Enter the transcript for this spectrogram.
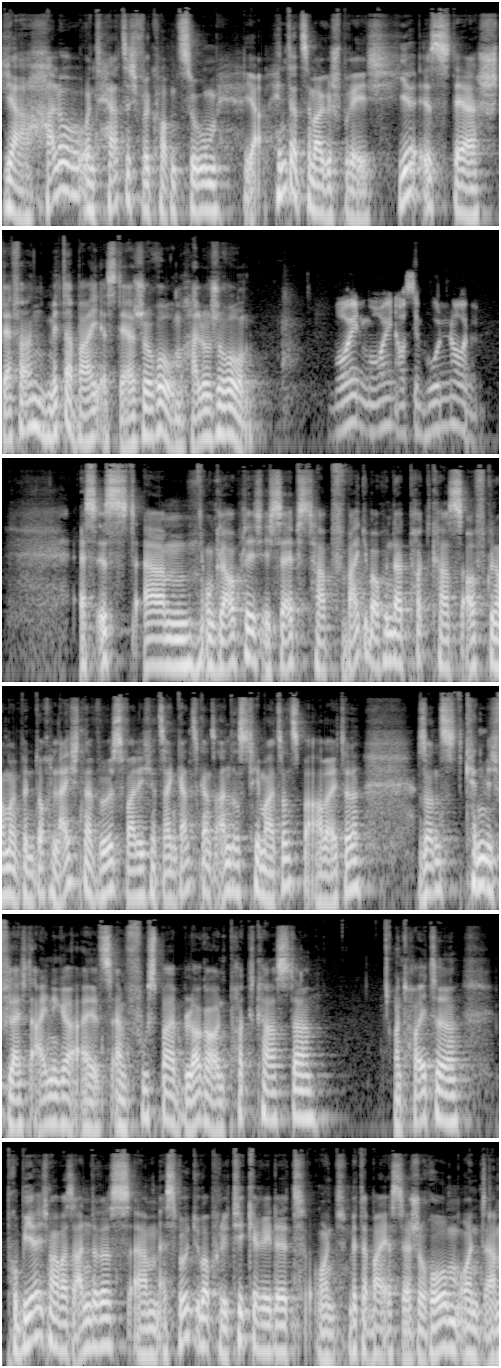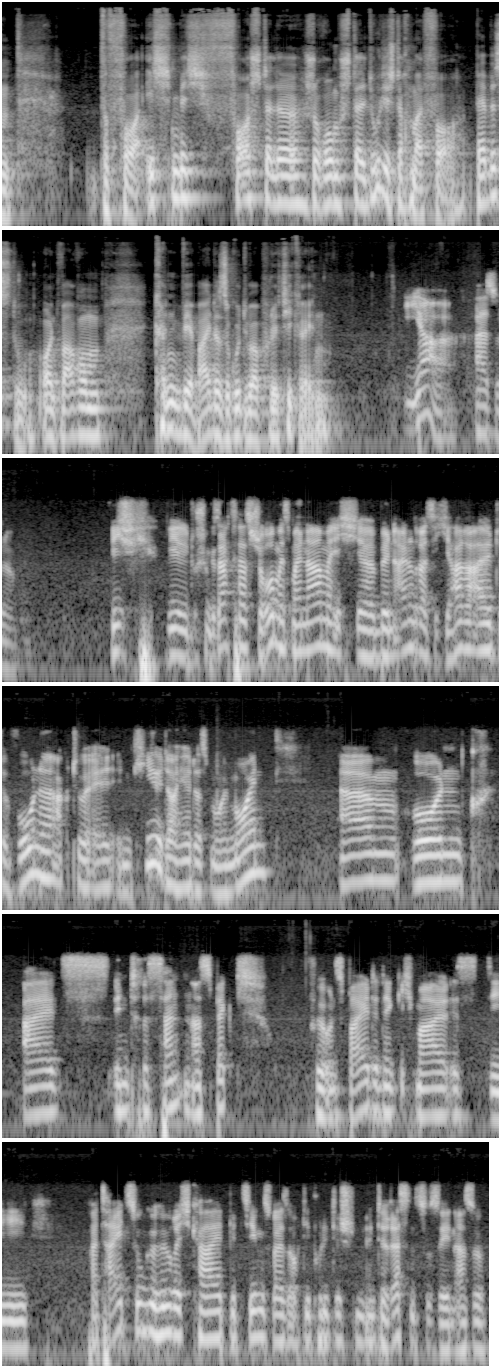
Ja, hallo und herzlich willkommen zum ja, Hinterzimmergespräch. Hier ist der Stefan, mit dabei ist der Jerome. Hallo Jerome. Moin, moin aus dem hohen Norden. Es ist ähm, unglaublich. Ich selbst habe weit über 100 Podcasts aufgenommen und bin doch leicht nervös, weil ich jetzt ein ganz, ganz anderes Thema als sonst bearbeite. Sonst kennen mich vielleicht einige als ähm, Fußballblogger und Podcaster. Und heute probiere ich mal was anderes. Ähm, es wird über Politik geredet und mit dabei ist der Jerome. Und ähm, bevor ich mich vorstelle, Jerome, stell du dich doch mal vor. Wer bist du und warum können wir beide so gut über Politik reden? Ja, also, wie, ich, wie du schon gesagt hast, Jerome ist mein Name. Ich äh, bin 31 Jahre alt, wohne aktuell in Kiel, daher das Moin Moin. Ähm, und als interessanten Aspekt für uns beide, denke ich mal, ist die Parteizugehörigkeit beziehungsweise auch die politischen Interessen zu sehen. Also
